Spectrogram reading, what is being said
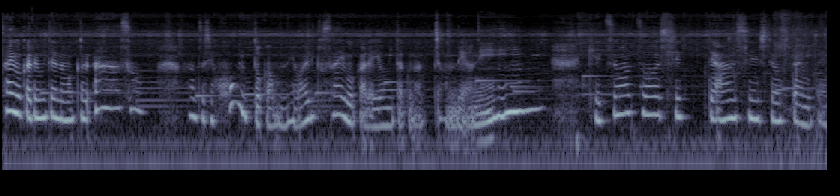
最後から読みたいのわかる。ああ、そう。私本とかもね、割と最後から読みたくなっちゃうんだよね。結末を知って安心しておきたいみたいな。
